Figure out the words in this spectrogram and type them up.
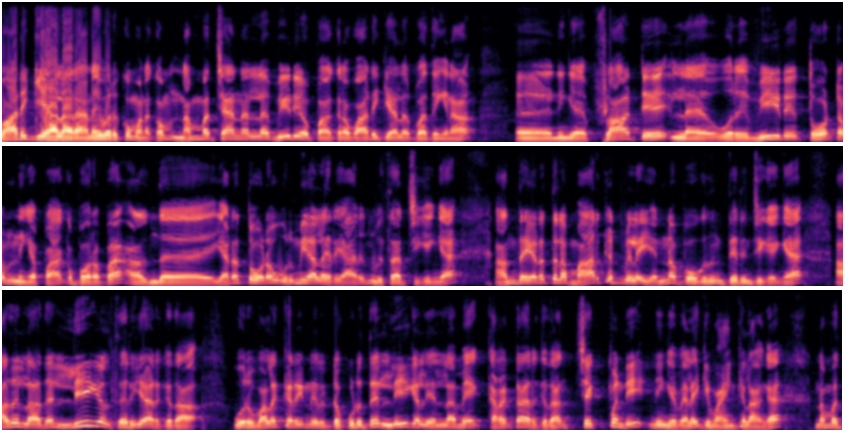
வாடிக்கையாளர் அனைவருக்கும் வணக்கம். நம்ம சேனலில் வீடியோ பார்க்குற வாடிக்கையாளர் பார்த்தீங்கன்னா நீங்கள் ஃப்ளாட்டு இல்லை ஒரு வீடு தோட்டம் நீங்கள் பார்க்க போகிறப்ப அந்த இடத்தோட உரிமையாளர் யாருன்னு விசாரிச்சுக்கிங்க. அந்த இடத்துல மார்க்கெட் விலை என்ன போகுதுன்னு தெரிஞ்சுக்கங்க. அது இல்லாத லீகல் சரியாக இருக்குதா? ஒரு வழக்கறிஞர்கிட்ட கொடுத்து லீகல் எல்லாமே கரெக்டாக இருக்குதான்னு செக் பண்ணி நீங்கள் விலைக்கு வாங்கிக்கலாங்க. நம்ம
